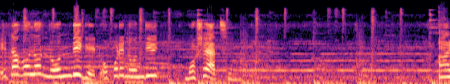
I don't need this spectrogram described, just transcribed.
এটা হলো নন্দী গেট। ওপরে নন্দী বসে আছেন। আর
